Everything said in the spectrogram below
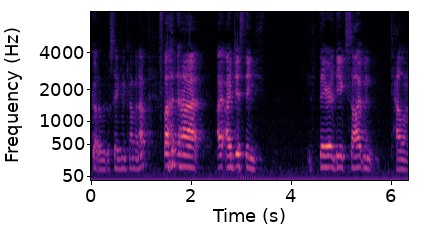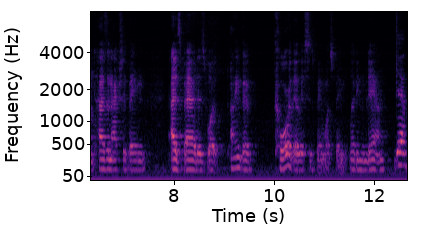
got a little segment coming up. But uh, I, I just think there the excitement talent hasn't actually been as bad as what I think the core of their list has been what's been letting them down. yeah,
